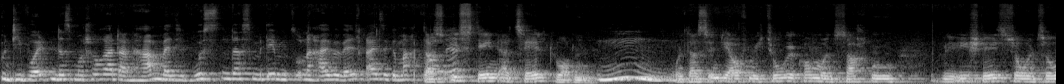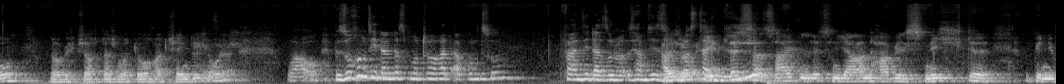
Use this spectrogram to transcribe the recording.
Und die wollten das Motorrad dann haben, weil sie wussten, dass mit dem so eine halbe Weltreise gemacht Das worden ist? ist denen erzählt worden. Mm. Und da sind die auf mich zugekommen und sagten, wie steht es so und so. Dann habe ich gesagt, das Motorrad schenke ich euch. Wow. Besuchen Sie dann das Motorrad ab und zu? Fahren Sie da so, haben Sie so Also Nostalgie? in letzter Zeit, in den letzten Jahren habe ich es nicht, äh, bin,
